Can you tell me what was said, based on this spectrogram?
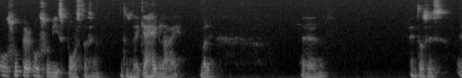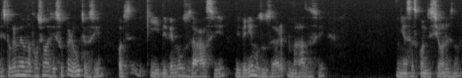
ou super ou subexposta, assim. Então, tem que arreglar aí, vale? Então, o histograma é uma função assim, super útil, assim, ser, que devemos usar, assim, deveríamos usar mais, assim, em essas condições, não?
